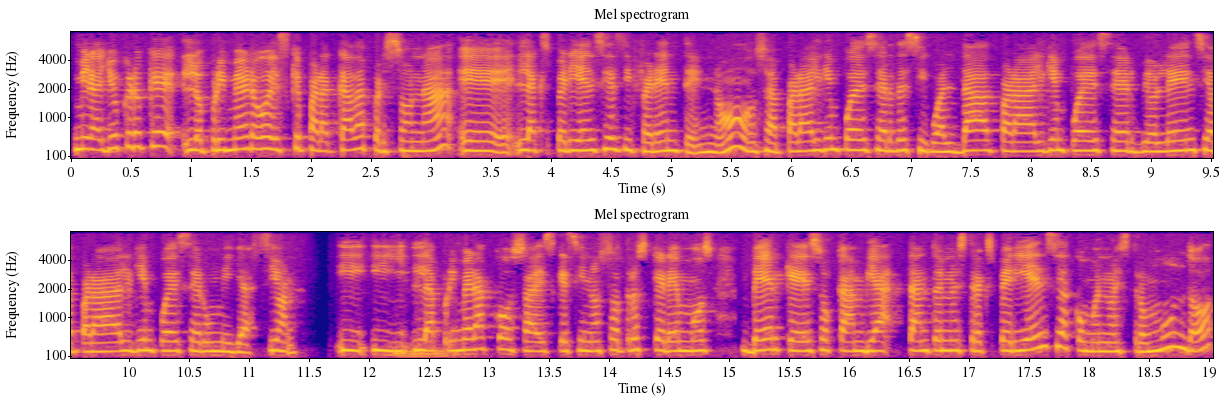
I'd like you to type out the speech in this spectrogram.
Mira, yo creo que lo primero es que para cada persona eh, la experiencia es diferente, ¿no? O sea, para alguien puede ser desigualdad, para alguien puede ser violencia, para alguien puede ser humillación. Y, la primera cosa es que si nosotros queremos ver que eso cambia tanto en nuestra experiencia como en nuestro mundo,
